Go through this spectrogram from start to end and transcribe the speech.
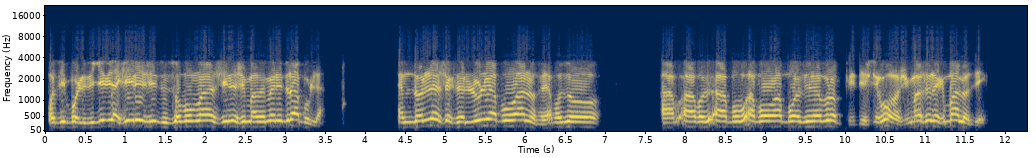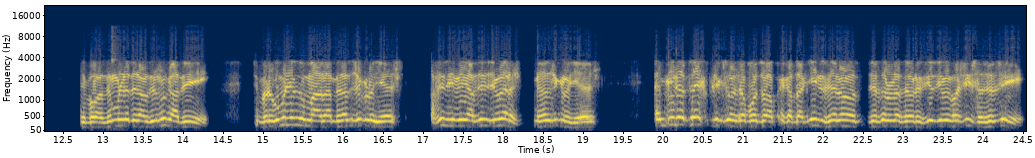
ότι η πολιτική διαχείριση του τόπου μας είναι σημαδεμένη τράπουλα. Εντολέ εκτελούν από άνωθε, από, το, από, από, από, από την Ευρώπη. Δυστυχώς είμαστε εχμάλωτοι. Λοιπόν, δεν μου λέτε να ρωτήσω κάτι. Την προηγούμενη εβδομάδα μετά τις εκλογές, αυτή τη αυτή τις μέρες μετά τις εκλογές, εμπείνατε έκπληκτο από το. Ε, καταρχήν θέλω, δεν θέλω να θεωρηθεί ότι είμαι φασίστας, έτσι.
